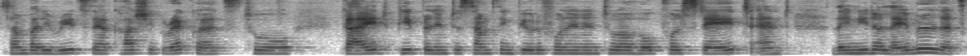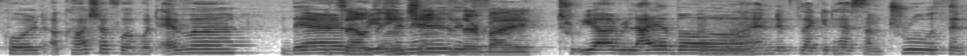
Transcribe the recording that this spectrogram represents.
somebody reads their akashic records to guide people into something beautiful and into a hopeful state and they need a label that's called akasha for whatever their It sounds ancient is. and It's- thereby. tr- yeah reliable Mhm. and it's like it has some truth and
